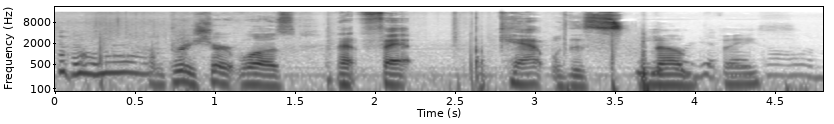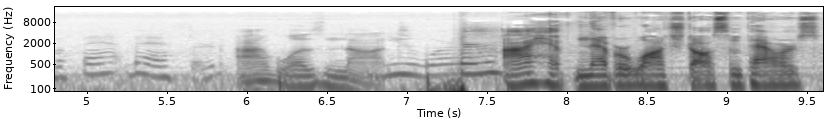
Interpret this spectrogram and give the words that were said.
Crookshanks? I'm pretty sure it was. That fat cat with his snub face. call him a fat bastard. I was not. You were. I have never watched Austin Powers.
